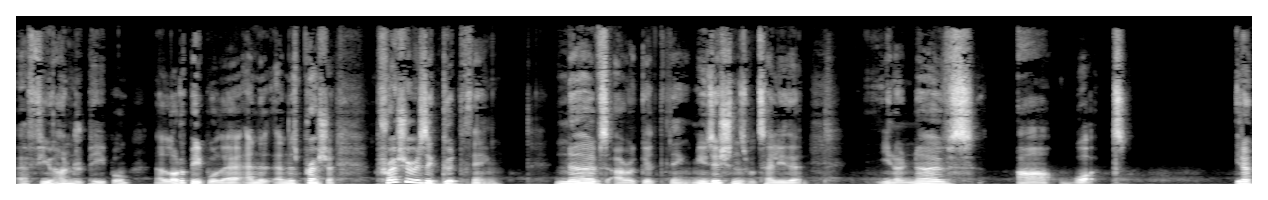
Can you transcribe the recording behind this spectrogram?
a few hundred people, a lot of people there, and and there's pressure. Pressure is a good thing. Nerves are a good thing. Musicians will tell you that you know, nerves are what, you know,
